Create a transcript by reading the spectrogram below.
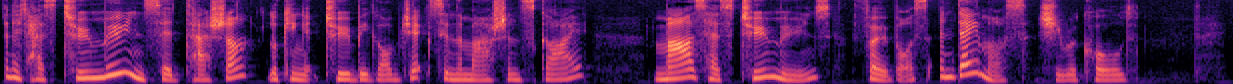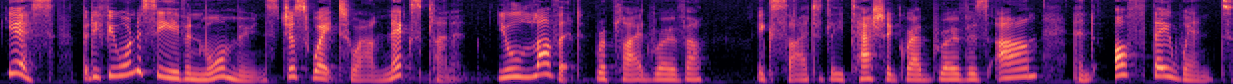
And it has two moons, said Tasha, looking at two big objects in the Martian sky. Mars has two moons, Phobos and Deimos, she recalled. Yes, but if you want to see even more moons, just wait to our next planet. You'll love it, replied Rover. Excitedly, Tasha grabbed Rover's arm and off they went.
